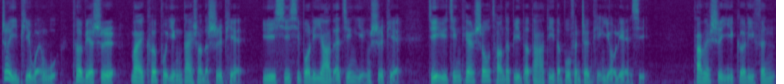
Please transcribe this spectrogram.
这一批文物，特别是麦科普银带上的饰片，与西西伯利亚的金银饰片及与今天收藏的彼得大帝的部分珍品有联系。它们是以格里芬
